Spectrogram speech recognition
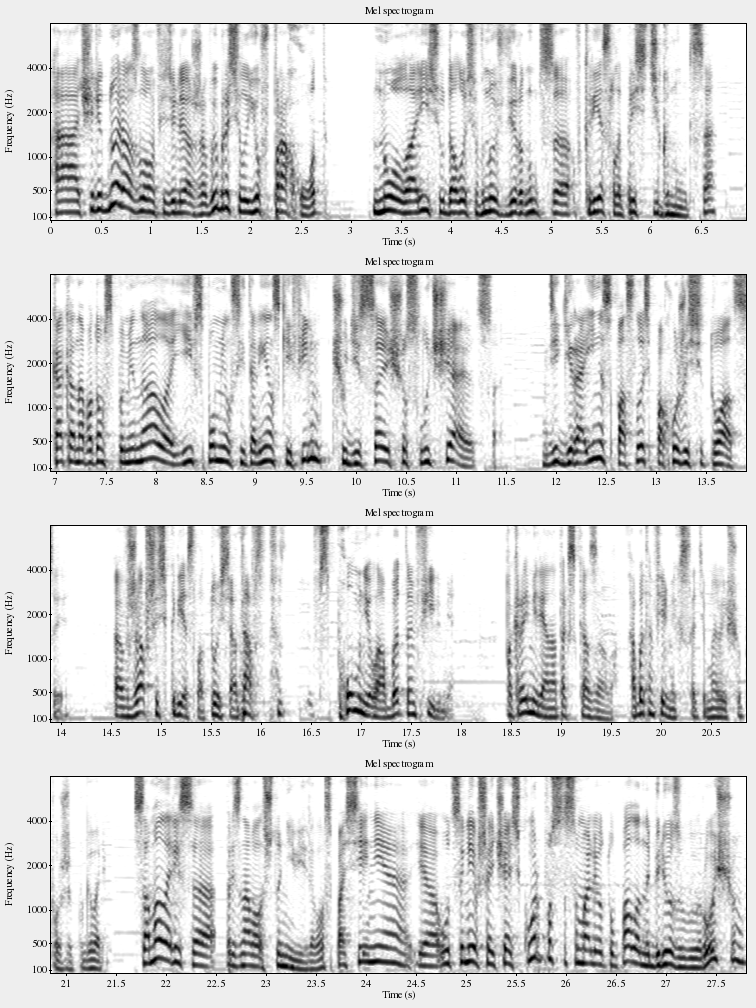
А очередной разлом фюзеляжа выбросил ее в проход, но Ларисе удалось вновь вернуться в кресло пристегнуться. Как она потом вспоминала, ей вспомнился итальянский фильм «Чудеса еще случаются», где героиня спаслась в похожей ситуации, э, вжавшись в кресло. То есть она вспомнила об этом фильме. По крайней мере, она так сказала. Об этом фильме, кстати, мы еще позже поговорим. Сама Лариса признавалась, что не верила в спасение. А, Уцелевшая часть корпуса самолета упала на березовую рощу.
